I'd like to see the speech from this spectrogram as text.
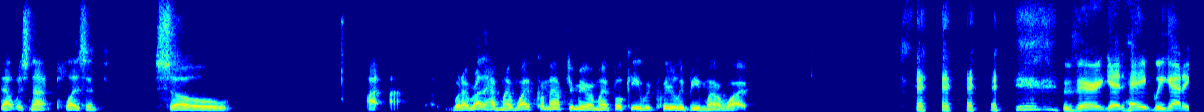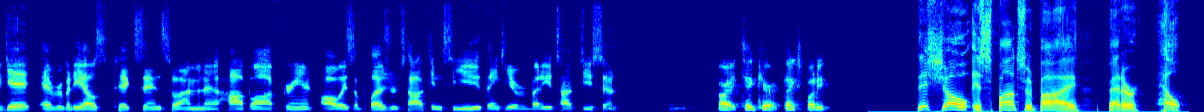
that was not pleasant. So, I, I would I rather have my wife come after me or my bookie? It would clearly be my wife. Very good. Hey, we got to get everybody else picks in, so I'm gonna hop off. Grant, always a pleasure talking to you. Thank you, everybody. Talk to you soon. All right, take care. Thanks, buddy. This show is sponsored by BetterHelp.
